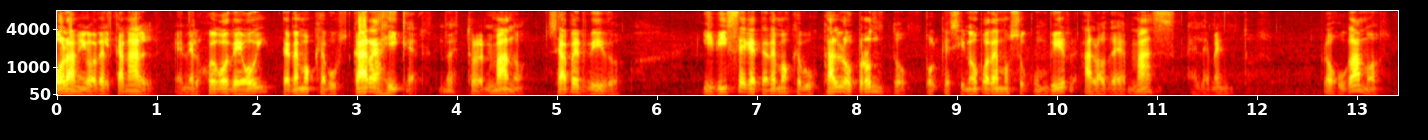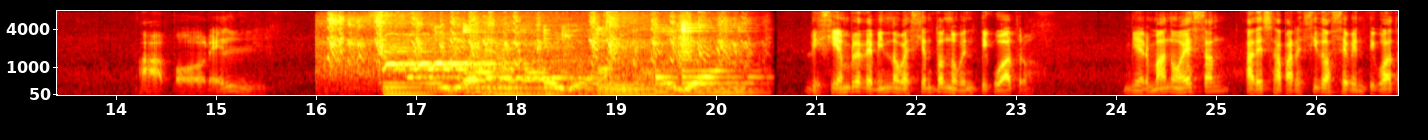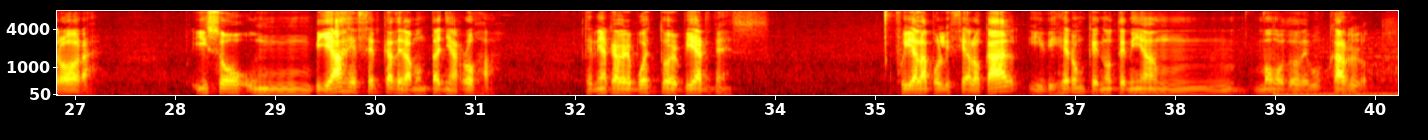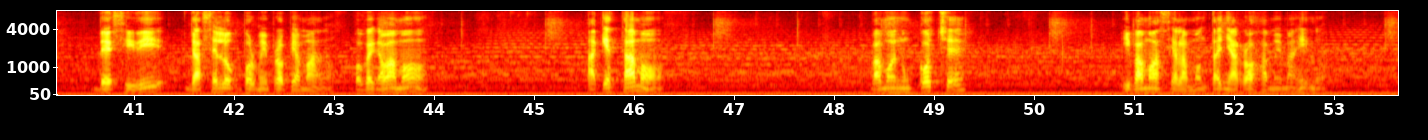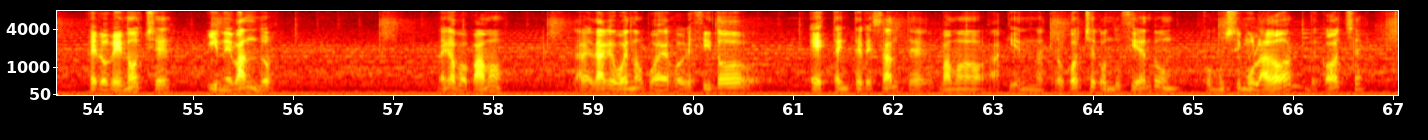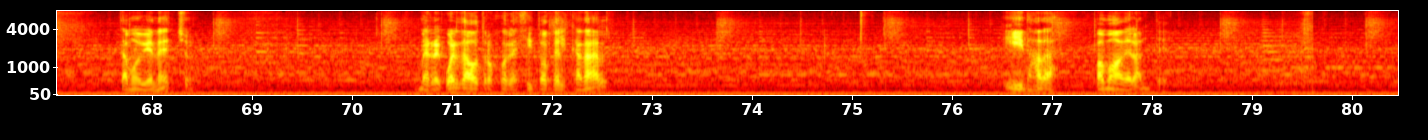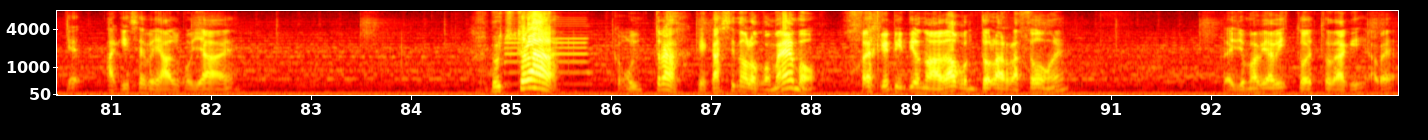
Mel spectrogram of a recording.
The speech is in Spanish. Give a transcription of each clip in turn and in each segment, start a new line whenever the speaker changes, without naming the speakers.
Hola amigos del canal, en el juego de hoy tenemos que buscar a Hiker, nuestro hermano, se ha perdido. Y dice que tenemos que buscarlo pronto, porque si no podemos sucumbir a los demás elementos. ¿Lo jugamos? A por él. Diciembre de 1994. Mi hermano Ethan ha desaparecido hace 24 horas hizo un viaje cerca de la montaña roja. Tenía que haber puesto el viernes. Fui a la policía local y dijeron que no tenían modo de buscarlo. Decidí de hacerlo por mi propia mano. Pues venga, vamos. Aquí estamos. Vamos en un coche y vamos hacia la montaña roja, me imagino. Pero de noche y nevando. Venga, pues vamos. La verdad que bueno, pues el jueguecito está interesante. Vamos aquí en nuestro coche conduciendo como un simulador de coche. Está muy bien hecho. Me recuerda a otros jueguecitos del canal. Y nada, vamos adelante. Aquí se ve algo ya, ¿eh? ¡Ostras! Ultra, que casi no lo comemos. Es que Pitio nos ha dado con toda la razón, ¿eh? Yo me había visto esto de aquí, a ver.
